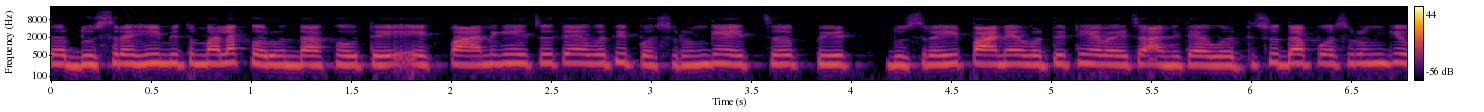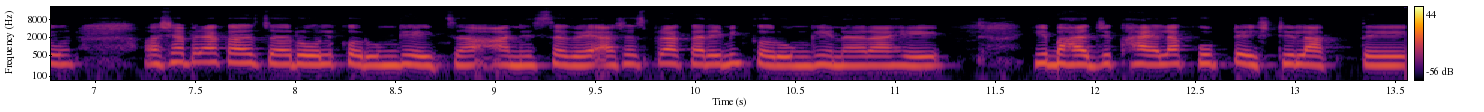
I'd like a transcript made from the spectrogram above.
तर दुसरंही मी तुम्हाला करून दाखवते. एक पान घ्यायचं त्यावरती पसरून घ्यायचं पीठ दुसरंही पाण्यावरती ठेवायचं आणि त्यावरती सुद्धा पसरून घेऊन अशा प्रकारचा रोल करून घ्यायचा आणि सगळे अशाच प्रकारे मी करून घेणार आहे. ही भाजी खायला खूप टेस्टी लागते.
